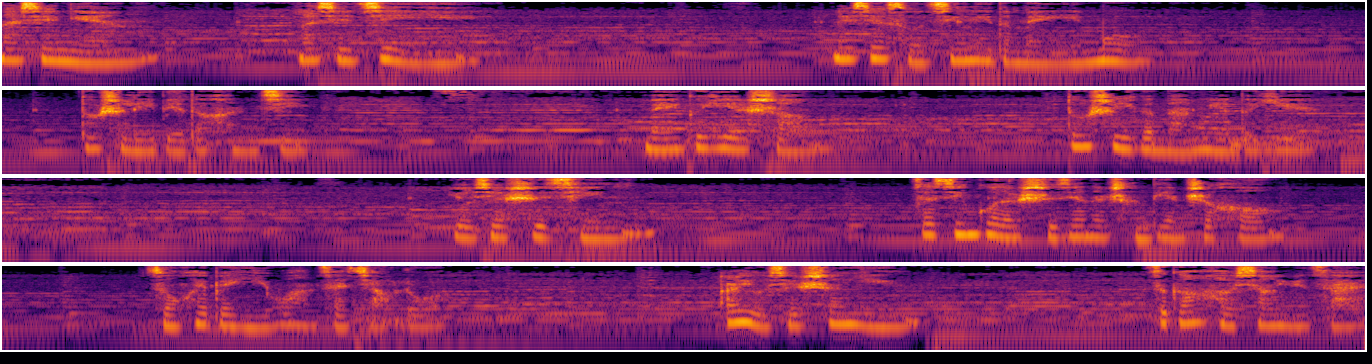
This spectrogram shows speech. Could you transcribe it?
那些年，那些记忆，那些所经历的每一幕，都是离别的痕迹。每一个夜上，都是一个难眠的夜。有些事情，在经过了时间的沉淀之后，总会被遗忘在角落；而有些身影，则刚好相遇在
